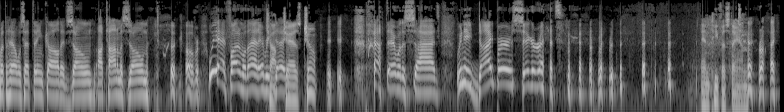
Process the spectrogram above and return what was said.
what the hell was that thing called? That zone, autonomous zone took over. We had fun with that every Chop, day. Jazz, chump. Out there with the signs. We need diapers, cigarettes. Antifa stand. right.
